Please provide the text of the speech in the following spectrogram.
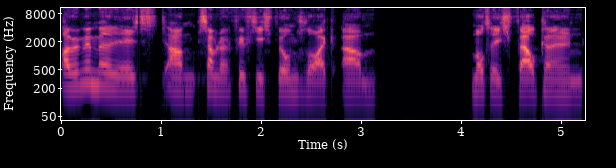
I remember there's um, some of the 50s films like um, Maltese Falcon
